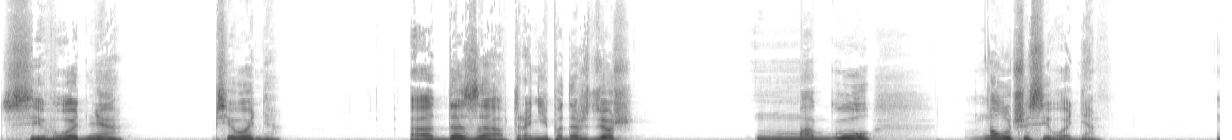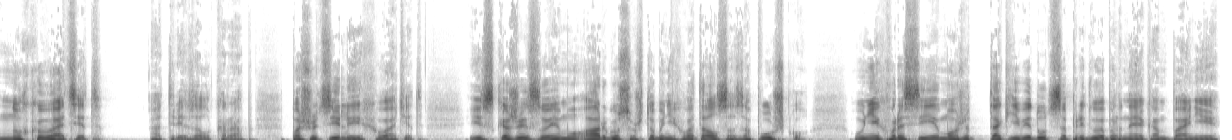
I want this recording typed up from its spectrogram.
Сегодня? Сегодня. А до завтра не подождешь? Могу, но лучше сегодня. Ну, хватит, — отрезал краб. «Пошутили и хватит. И скажи своему Аргусу, чтобы не хватался за пушку. У них в России, может, так и ведутся предвыборные кампании,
